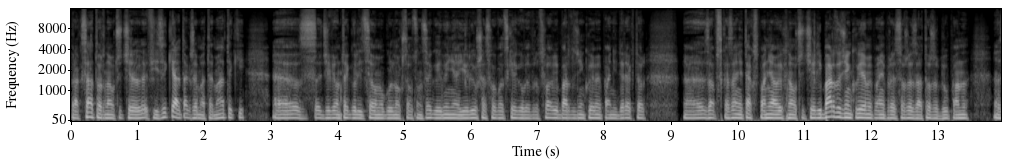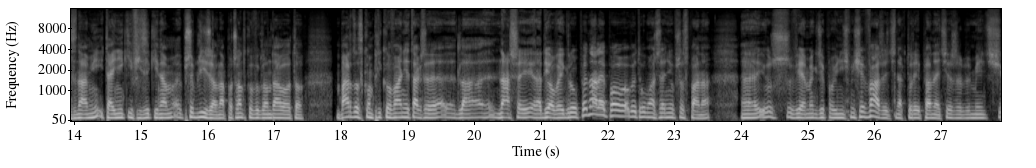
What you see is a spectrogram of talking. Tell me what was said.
Braksator, nauczyciel fizyki, ale także matematyki e, z 9 Liceum Ogólnokształcącego imienia Juliusza Słowackiego we Wrocławiu. Bardzo dziękujemy pani dyrektor za wskazanie tak wspaniałych nauczycieli. Bardzo dziękujemy panie profesorze za to, że był pan z nami i tajniki fizyki nam przybliżał. Na początku wyglądało to bardzo skomplikowanie także dla naszej radiowej grupy, no ale po wytłumaczeniu przez pana e, już wiemy, gdzie powinniśmy się ważyć, na której planecie, żeby mieć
